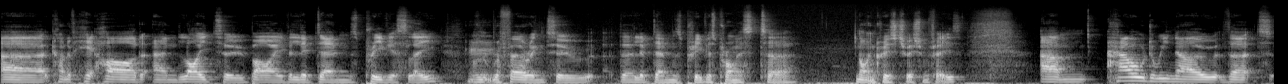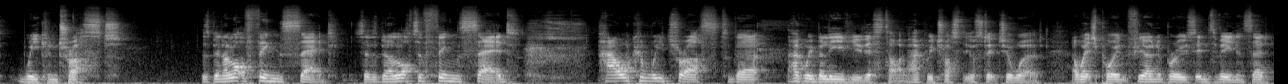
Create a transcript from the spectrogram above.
uh, kind of hit hard and lied to by the Lib Dems previously, Hmm. referring to the Lib Dems' previous promise to not increase tuition fees. Um, how do we know that we can trust? There's been a lot of things said. So there's been a lot of things said. How can we trust that? How can we believe you this time? How can we trust that you'll stick to your word? At which point Fiona Bruce intervened and said,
